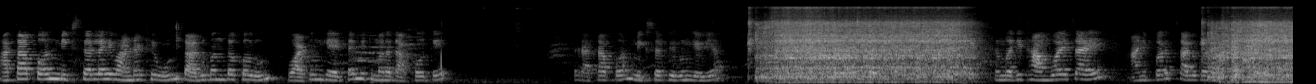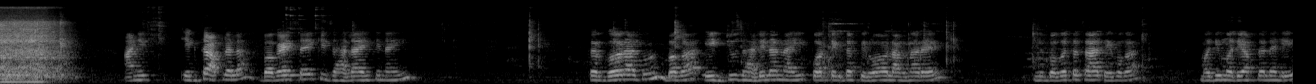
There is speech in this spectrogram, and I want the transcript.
आता आपण मिक्सरला हे भांडं ठेवून चालू बंद करून वाटून घ्यायचं आहे. मी तुम्हाला दाखवते. तर आता आपण मिक्सर फिरून घेऊया. तर मध्ये थांबवायचं आहे आणि परत चालू करायचं. आणि एकदा आपल्याला बघायचं आहे की झालं आहे की नाही. तर घर अजून बघा एकजीव झालेला नाही परत एकदा फिरवावं लागणार आहे. तुम्ही बघतच आहात हे बघा. मध्ये मध्ये आपल्याला हे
